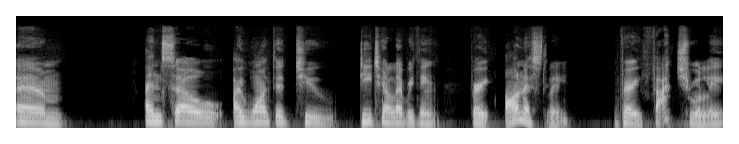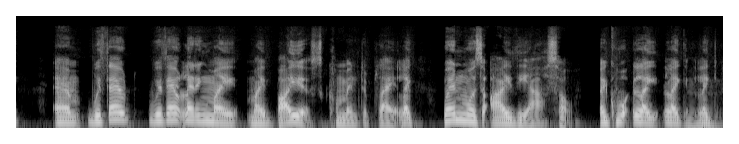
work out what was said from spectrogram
Um, and so I wanted to detail everything very honestly, very factually, um, without without letting my my bias come into play. Like, when was I the asshole? Like, wh- like, like, like, Mm.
